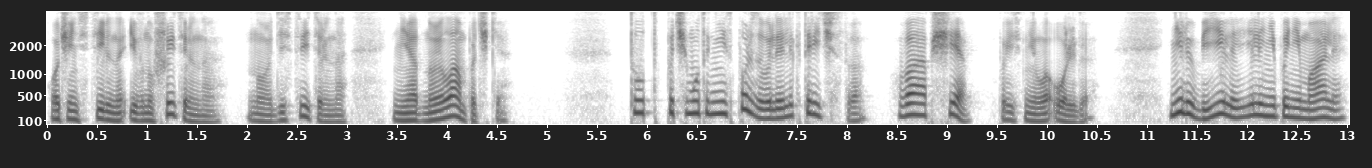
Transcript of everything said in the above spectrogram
Очень стильно и внушительно, но действительно, ни одной лампочки. «Тут почему-то не использовали электричество. Вообще», — пояснила Ольга не любили или не понимали.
